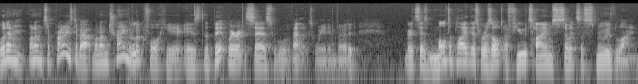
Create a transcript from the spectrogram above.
What I'm what I'm surprised about, what I'm trying to look for here is the bit where it says, "Ooh, that looks weird inverted." where it says multiply this result a few times so it's a smooth line.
